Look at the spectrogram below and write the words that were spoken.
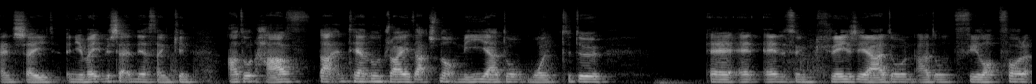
inside. And you might be sitting there thinking, I don't have that internal drive, that's not me, I don't want to do uh, anything crazy, I don't I don't feel up for it.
